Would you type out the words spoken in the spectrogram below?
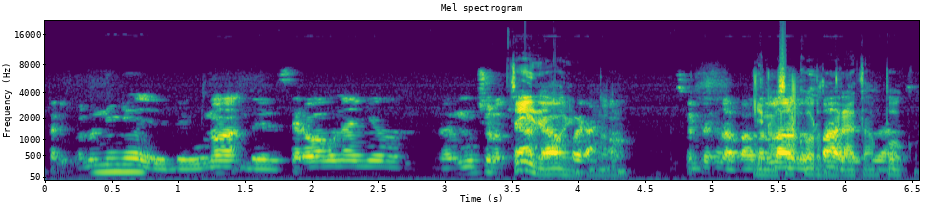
pero igual un niño de, de, uno, de 0 a un año no es mucho lo que sí, no, afuera, no. Siempre se la pasa que no se acordará tampoco.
